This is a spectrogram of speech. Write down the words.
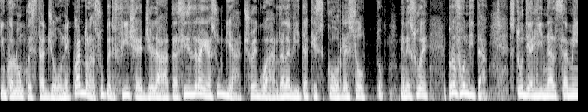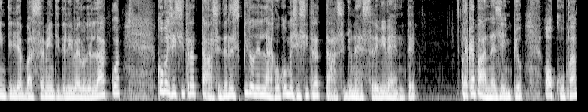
in qualunque stagione. Quando la superficie è gelata, si sdraia sul ghiaccio e guarda la vita che scorre sotto, nelle sue profondità. Studia gli innalzamenti e gli abbassamenti del livello dell'acqua, come se si trattasse del respiro dell'acqua, come se si trattasse di un essere vivente. La capanna, esempio, occupa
